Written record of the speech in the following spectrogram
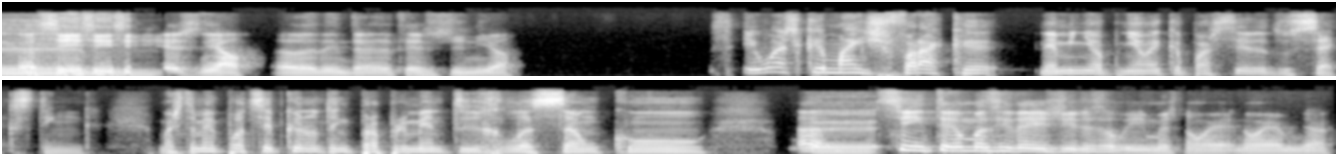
Ah, sim, sim, sim, é genial. A da internet é genial. Eu acho que a mais fraca, na minha opinião, é capaz de ser a do sexting, mas também pode ser porque eu não tenho propriamente relação com. Ah, eh, sim, tem umas ideias giras ali, mas não é, não é a melhor.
